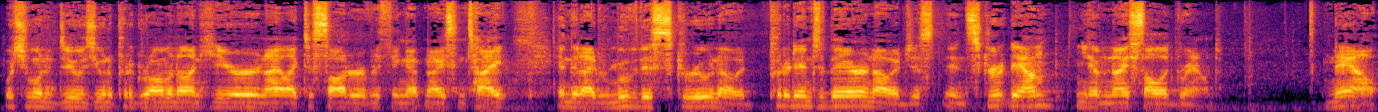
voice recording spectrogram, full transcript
what you want to do is you want to put a grommet on here, and I like to solder everything up nice and tight, and then I'd remove this screw, and I would put it into there, and I would just and screw it down, and you have a nice solid ground. Now,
